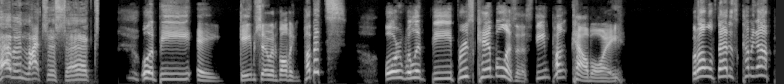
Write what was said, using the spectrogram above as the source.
having lots of sex. Will it be a game show involving puppets? Or will it be Bruce Campbell as a steampunk cowboy? But all of that is coming up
